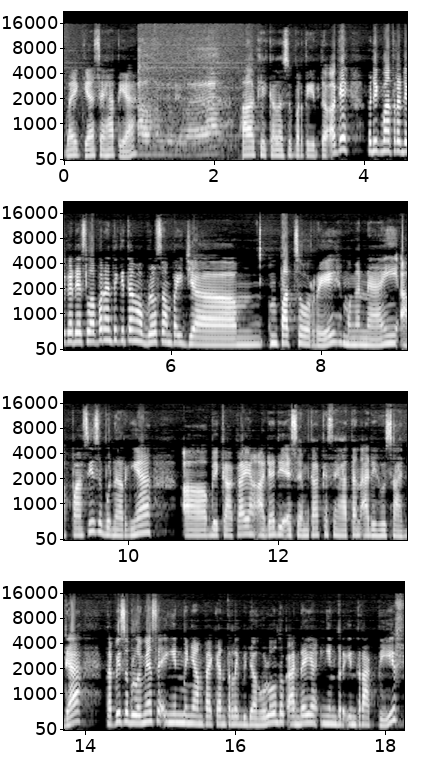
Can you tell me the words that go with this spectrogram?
Baik ya, sehat ya. Alhamdulillah. Oke, kalau seperti itu. Oke, penikmat Radio KDS 8 nanti kita ngobrol sampai jam 4 sore mengenai apa sih sebenarnya uh, eh, BKK yang ada di SMK Kesehatan Adi Husada tapi sebelumnya saya ingin menyampaikan terlebih dahulu untuk Anda yang ingin berinteraktif,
